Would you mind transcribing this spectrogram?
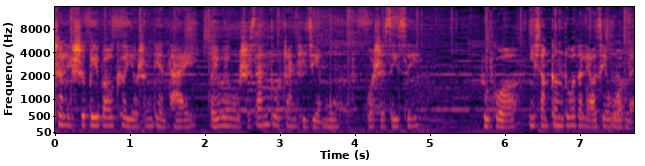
这里是背包客有声电台北纬五十三度专题节目，我是 C C。如果你想更多的了解我们，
